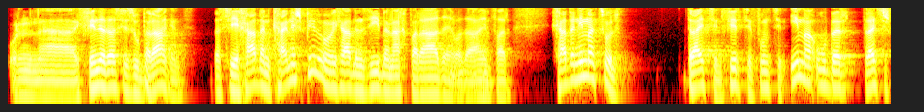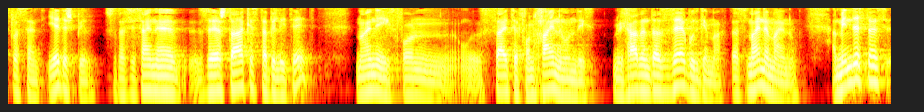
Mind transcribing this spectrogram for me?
Und äh, ich finde, das ist überragend. Dass wir haben keine Spiele, wo wir haben sieben, acht Parade oder einfach. Ich habe immer 12. 13, 14, 15, immer über 30 Prozent, jedes Spiel. So, das ist eine sehr starke Stabilität, meine ich, von Seite von Heine und ich. Wir haben das sehr gut gemacht. Das ist meine Meinung. Am mindestens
